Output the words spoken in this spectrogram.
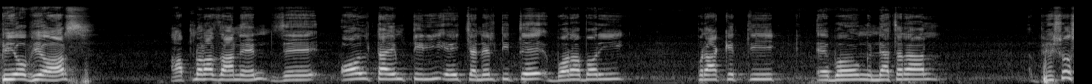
প্রিয় ভিওয়ার্স আপনারা জানেন যে অল টাইম টিভি এই চ্যানেলটিতে বরাবরই প্রাকৃতিক এবং ন্যাচারাল ভেষজ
